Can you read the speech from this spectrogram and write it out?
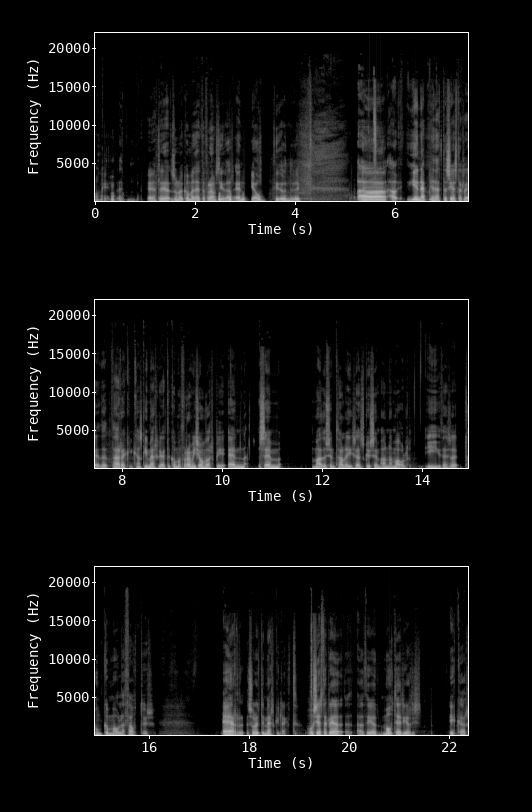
ok. Ég ætla að koma þetta fram síðar, en já, þið unnur þið. Uh, ég nefni þetta sérstaklega, það, það er ekki kannski merkilegt að koma fram í sjónvarpi, en sem maður sem tala íslensku sem annar mál í þessa tungumála þáttur er svolítið merkilegt og sérstaklega að þegar móterjar ykkar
